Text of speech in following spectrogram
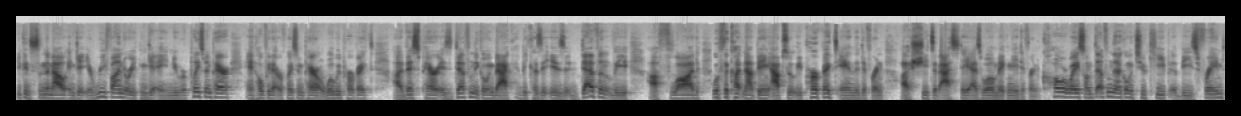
you can send them out and get your refund, or you can get a new replacement pair, and hopefully that replacement pair will will be perfect. Uh, this pair is definitely going back because it is definitely uh, flawed with the cut not being absolutely perfect and the different uh, sheets of acetate as well, making a different colorway. So I'm definitely not going to keep these frames.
